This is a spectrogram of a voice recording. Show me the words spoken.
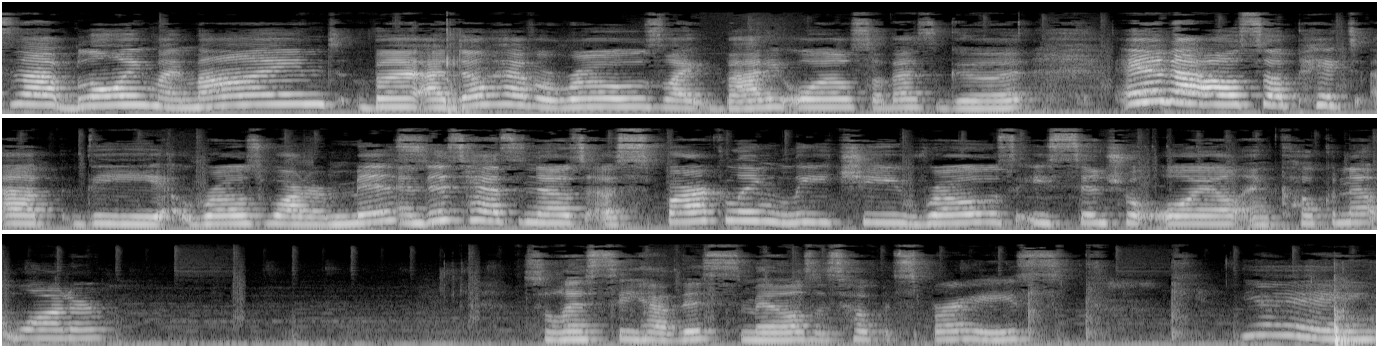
It's not blowing my mind, but I don't have a rose like body oil, so that's good. And I also picked up the Rose Water Mist. And this has notes of sparkling lychee, rose essential oil, and coconut water. So let's see how this smells. Let's hope it sprays. Yay.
